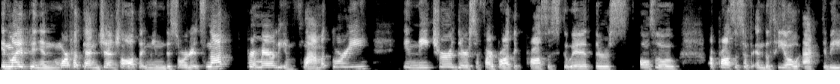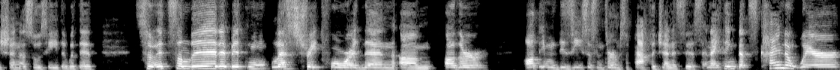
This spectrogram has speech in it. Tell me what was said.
in my opinion, more of a tangential autoimmune disorder. It's not primarily inflammatory in nature. There's a fibrotic process to it. There's also a process of endothelial activation associated with it. So it's a little bit less straightforward than um, other autoimmune diseases in terms of pathogenesis. And I think that's kind of where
